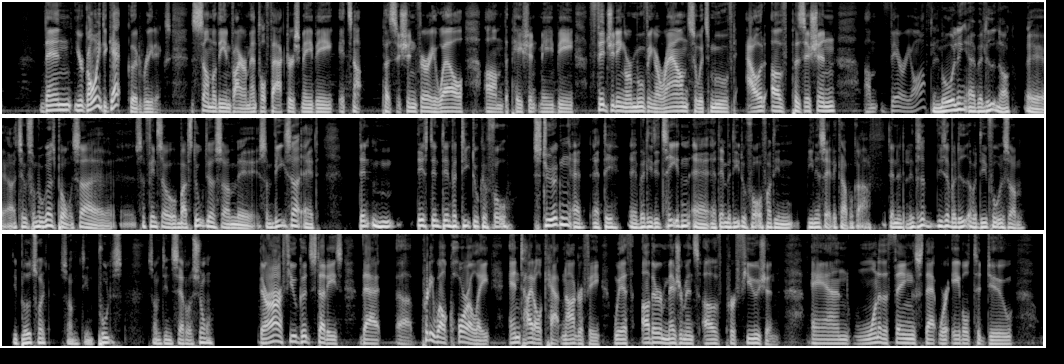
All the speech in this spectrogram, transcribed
then you're going to get good readings. Some of the environmental factors maybe it's not positioned very well. Um, the patient may be fidgeting or moving around, so it's moved out of position. Um, very often. Måling er valid nok, øh, og til, som udgangspunkt, så, øh, så findes der åbenbart studier, som, øh, som viser, at den, det, den, den værdi, du kan få, styrken af, af det, validiteten af, af den værdi, du får fra din binasale karmograf, den er lige så valid og værdifuld som dit blodtryk, som din puls, som din saturation, There are a few good studies that uh, pretty well correlate end tidal capnography with other measurements of perfusion. And one of the things that we're able to do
